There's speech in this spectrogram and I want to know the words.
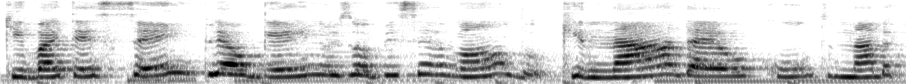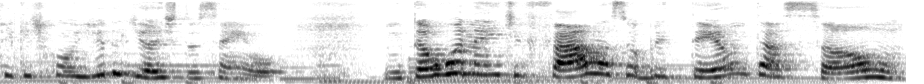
que vai ter sempre alguém nos observando, que nada é oculto, nada fica escondido diante do Senhor. Então, quando a gente fala sobre tentação,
